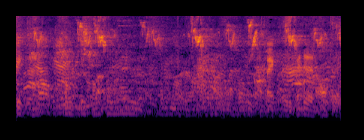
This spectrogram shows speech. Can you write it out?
ติดของของติดของคนให้แบกคือไม่เดินออกเลย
